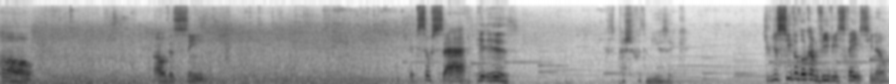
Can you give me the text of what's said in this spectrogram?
Oh. Oh, this scene. It's so sad. It is. Especially with the music. You can just see the look on Vivi's face, you know?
